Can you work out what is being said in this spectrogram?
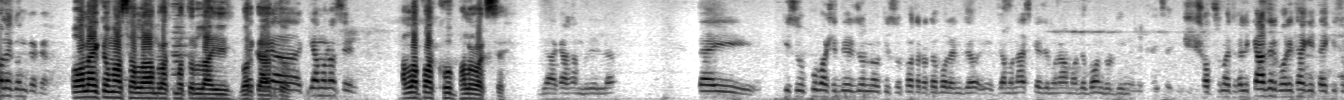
ওয়ালাইকুম আসসালাম রহমতুল্লাহি বরকাত। কেমন আছেন? আল্লাহ পাক খুব ভালো রাখছে। যাক আলহামদুলিল্লাহ। তাই কিছু প্রবাসীদের জন্য কিছু কথা টথা বলেন যেমন আজকে যেমন আমাদের বন্ধুর দিন সবসময় তো খালি কাজের পরে থাকি তাই কিছু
